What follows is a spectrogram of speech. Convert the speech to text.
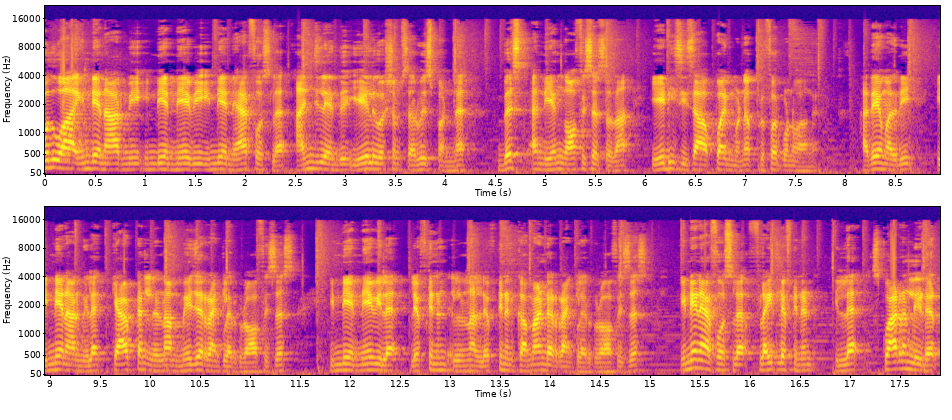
பொதுவாக Indian army Indian navy Indian ஏர்ஃபோர்ஸில் அஞ்சுலேருந்து ஏழு வருஷம் சர்வீஸ் பண்ண பெஸ்ட் அண்ட் யங் ஆஃபீஸர்ஸை தான் ஏடிசிஸாக அப்பாயின் பண்ண ப்ரிஃபர் பண்ணுவாங்க. அதே மாதிரி இந்தியன் ஆர்மியில் கேப்டன் இல்லைனா மேஜர் ரேங்க்கில் இருக்கிற ஆஃபீஸர்ஸ் இந்தியன் நேவியில் லெஃப்டினன்ட் இல்லைனா லெஃப்டினன்ட் கமாண்டர் ரேங்க்கில் இருக்கிற ஆஃபீஸர்ஸ் இந்தியன் ஏர்ஃபோர்ஸில் ஃப்ளைட் லெஃப்டினன்ட் இல்லை ஸ்குவாட்ரன் லீடர்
